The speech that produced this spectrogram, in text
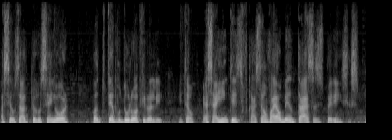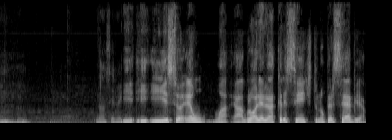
a ser usado pelo Senhor. Quanto tempo durou aquilo ali? Então, essa intensificação vai aumentar essas experiências. Nossa, é verdade. E, e- e isso é um, uma. A glória ela é crescente, tu não percebe ela.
